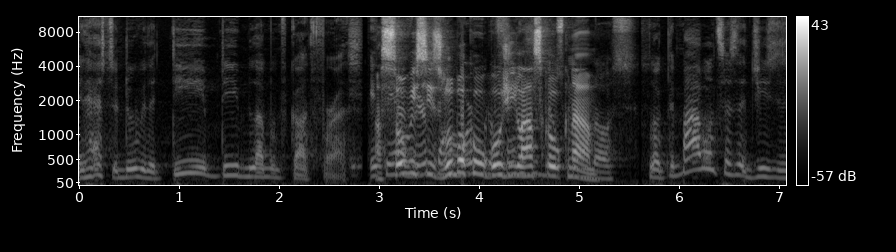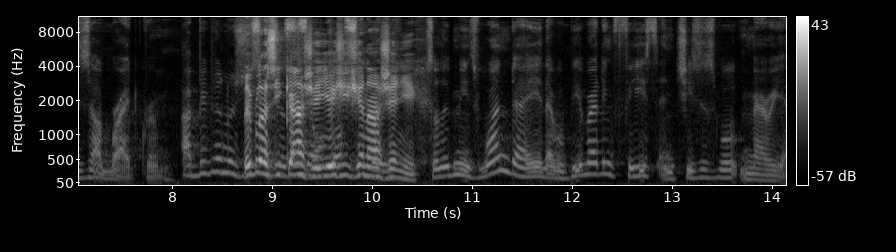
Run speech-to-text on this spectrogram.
tomado o meu coração. It has to do with the deep, deep love of God for us. Tem A souvisí s hlubokou boží láskou k nám. nós. Look, the Bible says that Jesus is our bridegroom. A Bíblia nos diz Bible que říká, že Ježíš je náš ženich, So that means one day there will be a wedding feast and Jesus will marry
